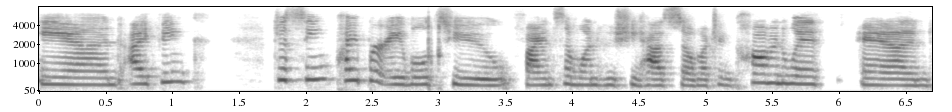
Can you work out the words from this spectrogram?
And I think just seeing Piper able to find someone who she has so much in common with and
